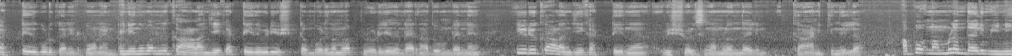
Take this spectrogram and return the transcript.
കട്ട് ചെയ്ത് കൊടുക്കാനായിട്ട് പോകണേ പിന്നെ എന്ന് പറഞ്ഞാൽ കാളാഞ്ചിയെ കട്ട് ചെയ്യുന്ന വീഡിയോ ഇഷ്ടം പോലെ നമ്മൾ അപ്ലോഡ് ചെയ്തിട്ടുണ്ടായിരുന്നു. അതുകൊണ്ട് തന്നെ ഈ ഒരു കാളാഞ്ചിയെ കട്ട് ചെയ്യുന്ന വിഷ്വൽസ് നമ്മൾ എന്തായാലും കാണിക്കുന്നില്ല. അപ്പോൾ നമ്മൾ എന്തായാലും ഇനി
